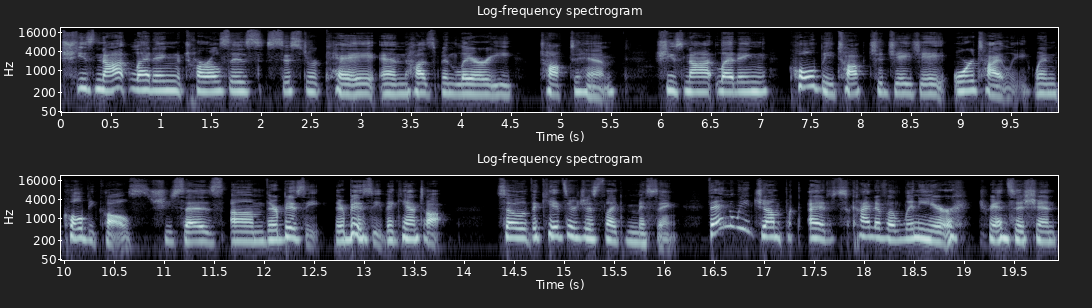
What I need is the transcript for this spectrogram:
she's not letting Charles's sister Kay and husband Larry talk to him. She's not letting Colby talk to JJ or Tylee. When Colby calls, she says, um, they're busy. They're busy. They can't talk. So the kids are just like missing. Then we jump at kind of a linear transition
